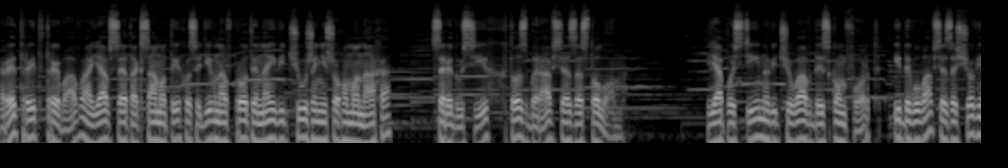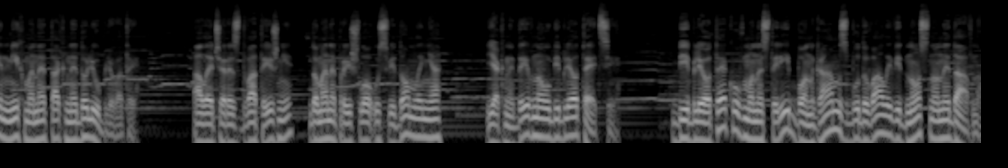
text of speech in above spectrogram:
Ретрит тривав, а я все так само тихо сидів навпроти найвідчуженішого монаха серед усіх, хто збирався за столом. Я постійно відчував дискомфорт і дивувався, за що він міг мене так недолюблювати. Але через два тижні до мене прийшло усвідомлення, як не дивно, у бібліотеці. Бібліотеку в монастирі Бонгам збудували відносно недавно,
